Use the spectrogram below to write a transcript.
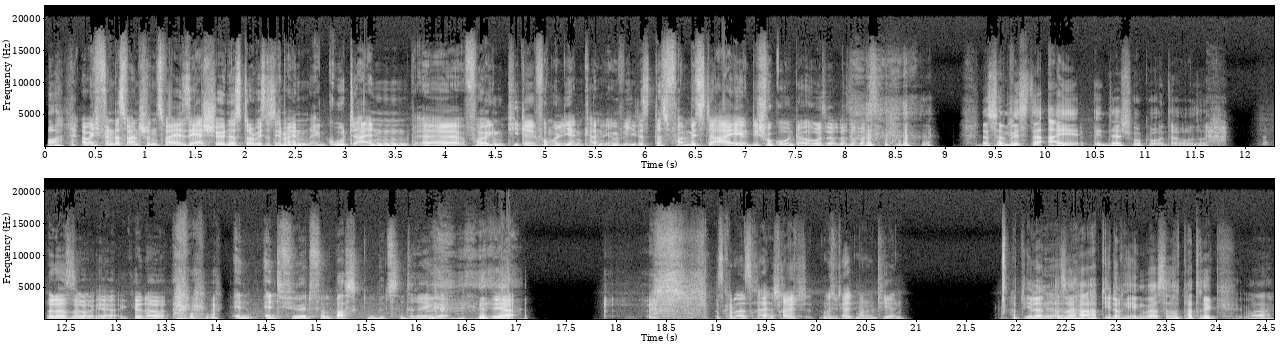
Aber ich finde, das waren schon zwei sehr schöne Stories, aus denen man gut einen äh, Folgentitel formulieren kann. Irgendwie das, das vermisste Ei und die Schokounterhose oder sowas. Das vermisste Ei in der Schokounterhose. oder so, ja, genau. Ent entführt vom Baskenmützenträger. Ja. Das kommt alles rein. Schreib ich, muss ich direkt mal notieren. Habt ihr dann, also ha- habt ihr noch irgendwas? Also Patrick war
